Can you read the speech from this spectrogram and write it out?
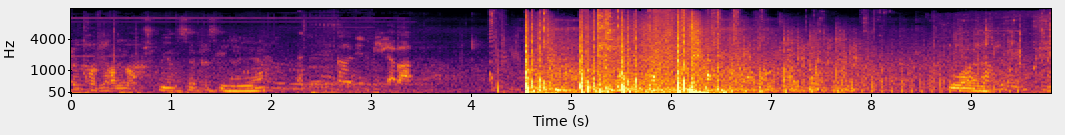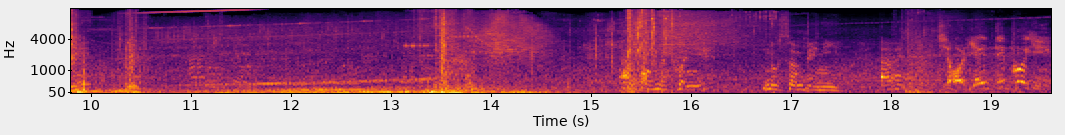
Notre environnement. Je regarde si la personne derrière. Un ennemi là-bas. Voilà. Nous sommes bénis. Arrête. Tyrolienne déployée.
